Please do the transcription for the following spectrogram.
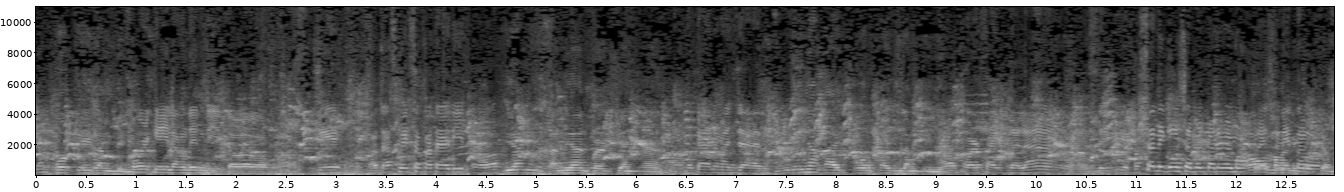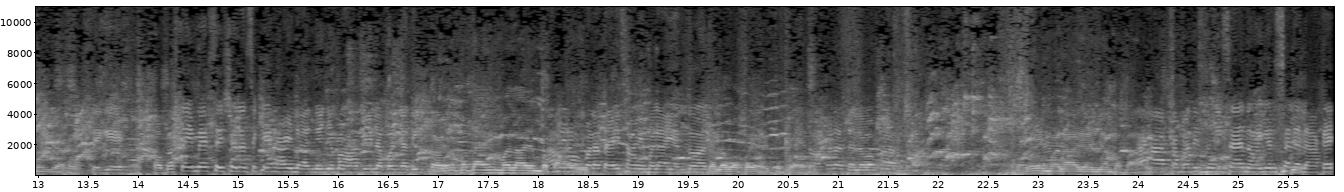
Yan, 4K lang din. 4K lang din dito. Ah, sige. O, tapos may isa pa tayo dito. Yan, ano yan, Persian yan. Ah, magkano naman dyan? Ang ganyan kahit 4-5 lang din yan. Ah, 4-5 na lang. Ah, sige. Basta negotiable pa naman yung mga Oo, presyo mga nito. negotiable yan. Ah, sige. O, basta i-message nyo lang si Kuya Harlan. Yun yung mga available niya dito. Meron pa tayong Himalayang Ah, meron babae. pala tayo isang Himalayan doon. Dalawa pa yan, ito pa. Ito pala, dalawa pa. Yung Himalayan yan, babae. Ah, kapatid nung isa, no? Yun sa lalaki.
